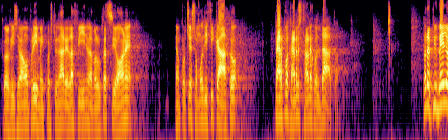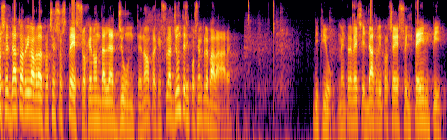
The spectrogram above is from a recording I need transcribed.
quello che dicevamo prima, i questionari alla fine, la valutazione, è un processo modificato per poter estrarre quel dato. Però è più bello se il dato arriva dal processo stesso che non dalle aggiunte, no? perché sulle aggiunte si può sempre barare di più, mentre invece il dato di processo, i tempi,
